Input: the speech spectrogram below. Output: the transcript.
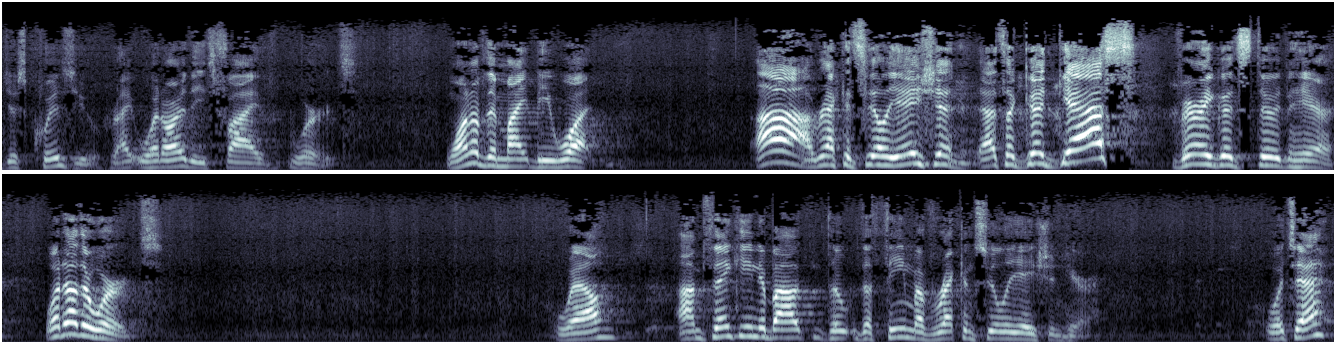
just quiz you, right? What are these five words? One of them might be what? Ah, reconciliation. That's a good guess. Very good student here. What other words? Well, I'm thinking about the, the theme of reconciliation here. What's that?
